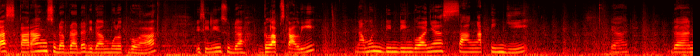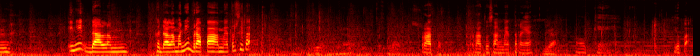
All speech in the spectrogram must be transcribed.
Kita sekarang sudah berada di dalam mulut goa. Di sini sudah gelap sekali, namun dinding goanya sangat tinggi. Ya. Dan ini dalam kedalamannya berapa meter sih, Pak? Rat, ratusan meter ya? Iya. Oke. Yuk, Pak.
